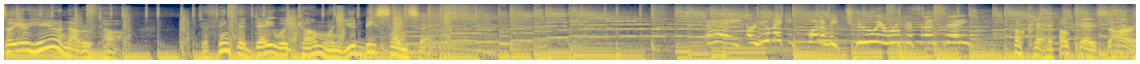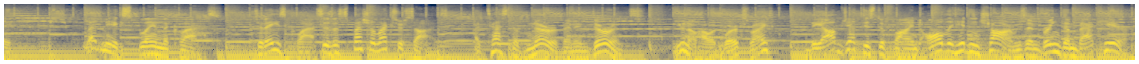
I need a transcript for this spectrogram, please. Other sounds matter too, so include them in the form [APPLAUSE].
So you're here, Naruto. To think the day would come when you'd be sensei. Hey, are you making fun of me too, Iruka-sensei? Okay, okay, sorry. Let me explain the class. Today's class is a special exercise, a test of nerve and endurance. You know how it works, right? The object is to find all the hidden charms and bring them back here.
